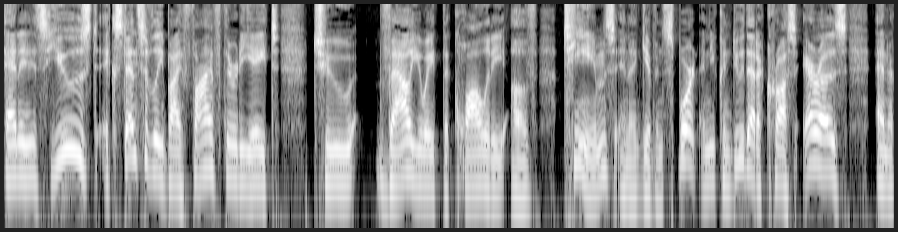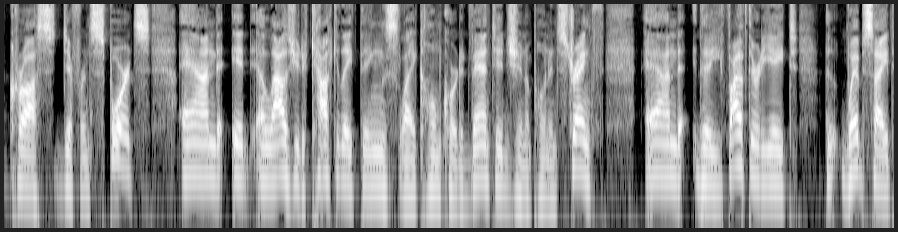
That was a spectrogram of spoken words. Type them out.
and it is used extensively by 538 to evaluate the quality of teams in a given sport. And you can do that across eras and across different sports. And it allows you to calculate things like home court advantage and opponent strength. And the 538 website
